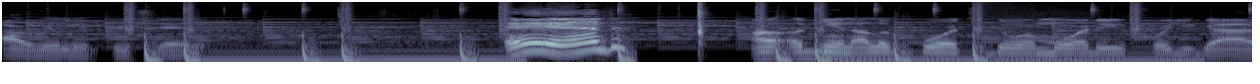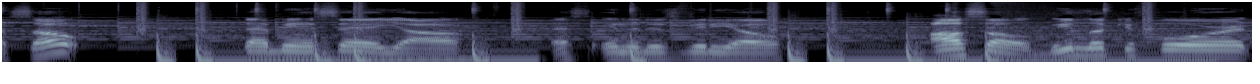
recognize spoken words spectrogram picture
I really appreciate it. And uh, again, I look forward to doing more of these for you guys. So, that being said, y'all, that's the end of this video. Also, be looking for it.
